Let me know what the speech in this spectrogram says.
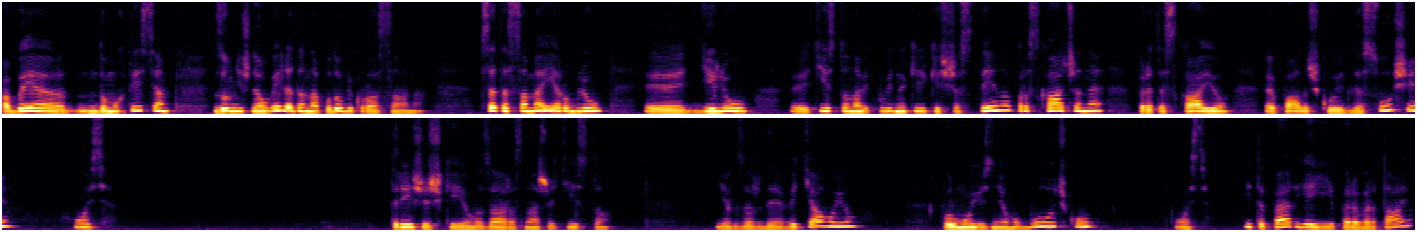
аби домогтися зовнішнього вигляду наподобі круасана. Все те саме я роблю, е, ділю е, тісто на відповідну кількість частинок розкачане, притискаю е, паличкою для суші. Ось. Трішечки його зараз наше тісто, як завжди, витягую, формую з нього булочку. Ось. І тепер я її перевертаю.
